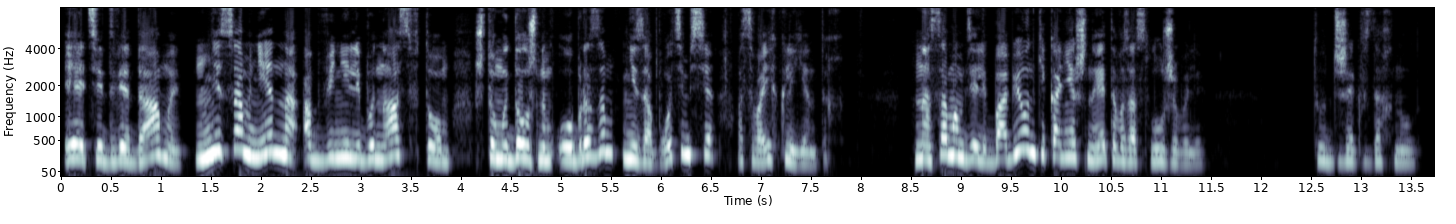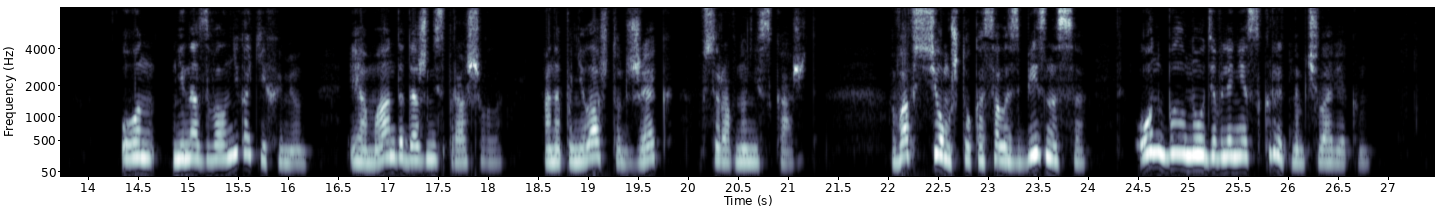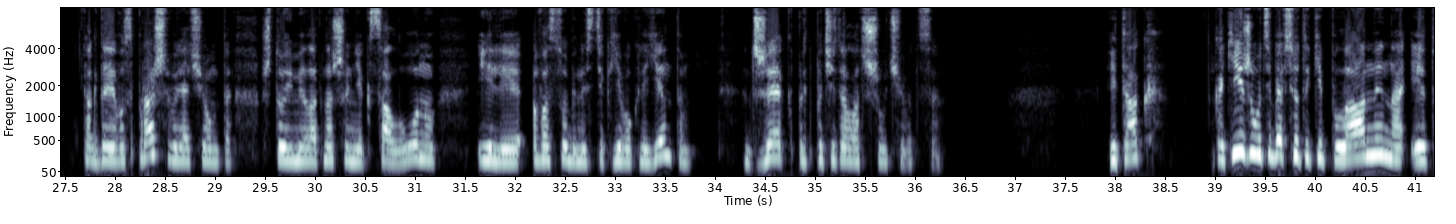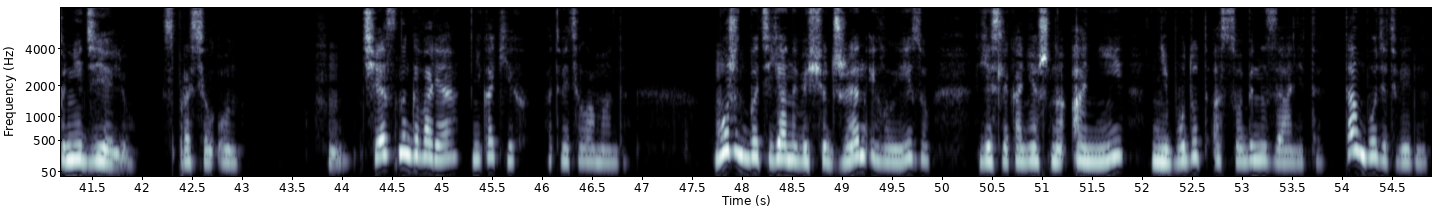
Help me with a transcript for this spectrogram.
Эти две дамы, несомненно, обвинили бы нас в том, что мы должным образом не заботимся о своих клиентах. На самом деле, бабенки, конечно, этого заслуживали. Тут Джек вздохнул. Он не назвал никаких имен, и Аманда даже не спрашивала. Она поняла, что Джек все равно не скажет. Во всем, что касалось бизнеса, он был, на удивление, скрытным человеком. Когда его спрашивали о чем-то, что имело отношение к салону или в особенности к его клиентам, Джек предпочитал отшучиваться. «Итак, какие же у тебя все-таки планы на эту неделю?» — спросил он. «Хм, «Честно говоря, никаких», — ответила Аманда. «Может быть, я навещу Джен и Луизу, если, конечно, они не будут особенно заняты. Там будет видно».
